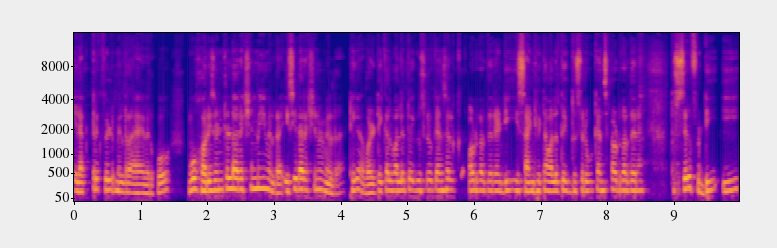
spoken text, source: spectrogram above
इलेक्ट्रिक फ़ील्ड मिल रहा है मेरे को, वो हॉरिजेंटल डायरेक्शन में ही मिल रहा है, इसी डायरेक्शन में मिल रहा है, ठीक है? वर्टिकल वाले तो एक दूसरे को कैंसिल आउट कर दे रहे हैं डी ई साइन थीटा वाले तो एक दूसरे को कैंसिल आउट कर दे रहे हैं। तो सिर्फ़ डी ई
